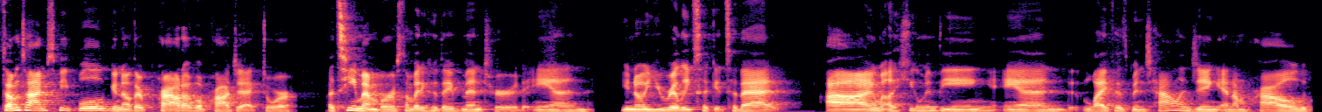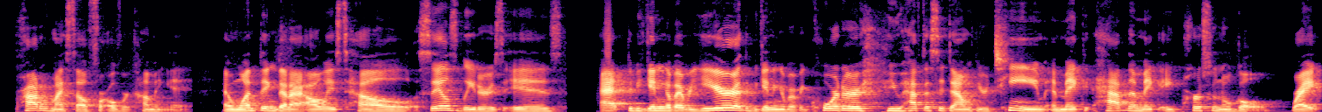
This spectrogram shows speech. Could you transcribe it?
sometimes people, you know, they're proud of a project or a team member or somebody who they've mentored, and you know, you really took it to that I'm a human being and life has been challenging and I'm proud proud of myself for overcoming it. And one thing that I always tell sales leaders is at the beginning of every year, at the beginning of every quarter, you have to sit down with your team and make have them make a personal goal, right?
